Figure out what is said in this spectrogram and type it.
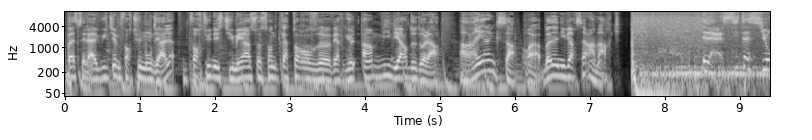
bah, c'est la huitième fortune mondiale, une fortune estimée à 74,1 milliards de dollars. Rien que ça. Voilà, bon anniversaire à Marc. La citation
